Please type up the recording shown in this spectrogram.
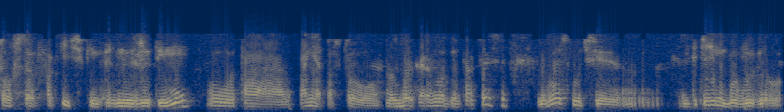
то, что фактически принадлежит ему. Вот, а понятно, что в бракоразводном процессе в любом случае Екатерина бы выиграла.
